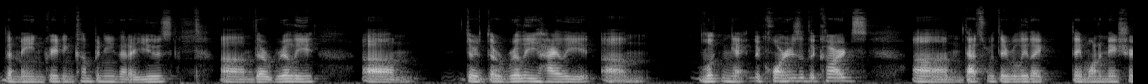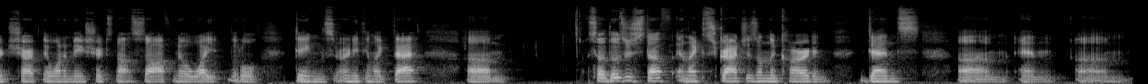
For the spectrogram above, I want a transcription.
the main grading company that I use, um, they're really um, they're they're really highly um, looking at the corners of the cards. That's what they really like. They want to make sure it's sharp. They want to make sure it's not soft, no white little dings or anything like that. Um, so those are stuff and like scratches on the card and dents um, and um,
